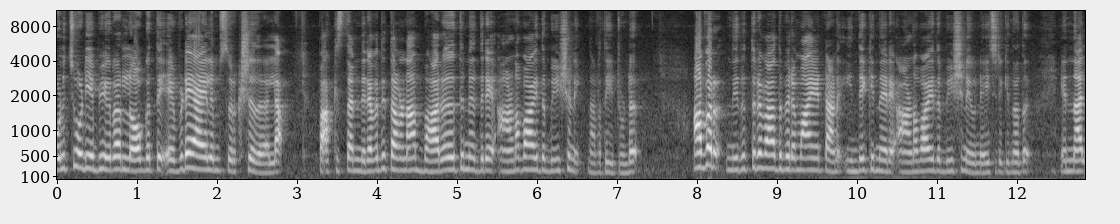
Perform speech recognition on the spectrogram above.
ഒളിച്ചോടിയ ഭീകരർ ലോകത്ത് എവിടെയായാലും സുരക്ഷിതരല്ല. പാകിസ്ഥാൻ നിരവധി തവണ ഭാരതത്തിനെതിരെ ആണവായുധ ഭീഷണി നടത്തിയിട്ടുണ്ട്. അവർ നിരുത്തരവാദപരമായിട്ടാണ് ഇന്ത്യയ്ക്ക് നേരെ ആണവായുധ ഭീഷണി ഉന്നയിച്ചിരിക്കുന്നത്. എന്നാൽ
